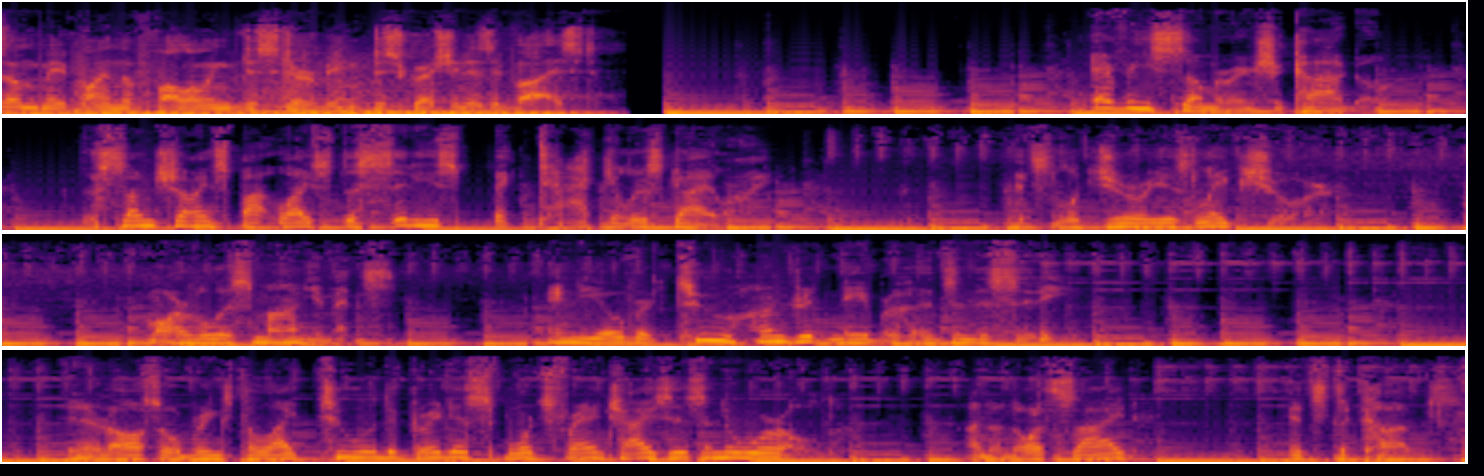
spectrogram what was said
Some may find the following disturbing. Discretion is advised. Every summer in Chicago, the sunshine spotlights the city's spectacular skyline. Its luxurious lakeshore, marvelous monuments, and the over 200 neighborhoods in the city. And it also brings to light two of the greatest sports franchises in the world. On the north side, it's the Cubs.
